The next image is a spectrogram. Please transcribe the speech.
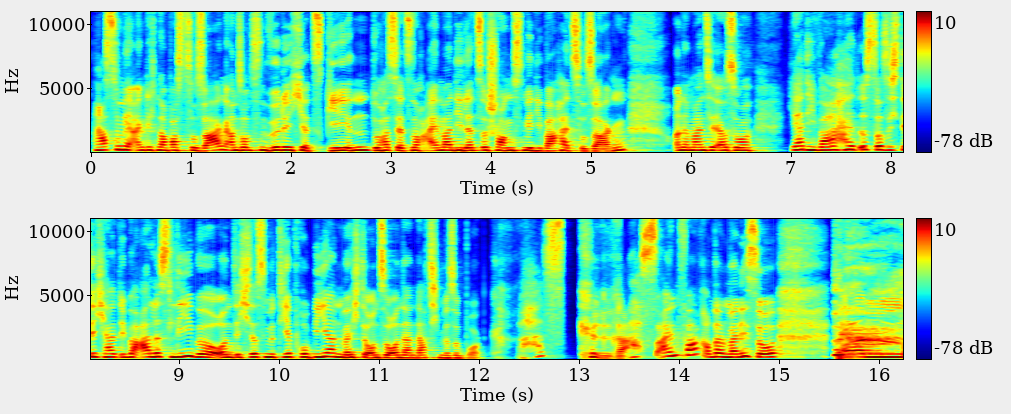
Hast du mir eigentlich noch was zu sagen? Ansonsten würde ich jetzt gehen. Du hast jetzt noch einmal die letzte Chance, mir die Wahrheit zu sagen. Und dann meinte er so, ja, die Wahrheit ist, dass ich dich halt über alles liebe und ich das mit dir probieren möchte und so. Und dann dachte ich mir so, boah, krass, krass einfach. Und dann meine ich so, ähm,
